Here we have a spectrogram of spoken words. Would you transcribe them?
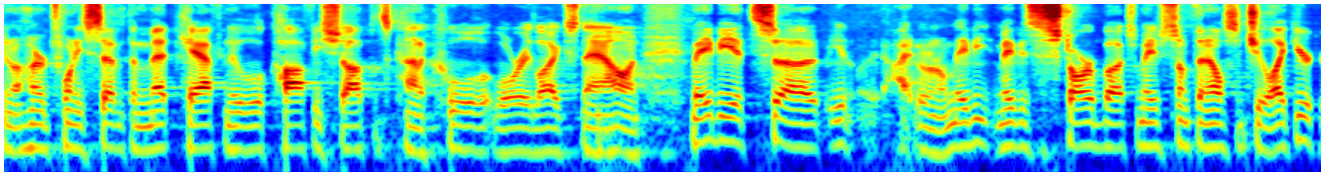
you know, 127th and Metcalf, new little coffee shop that's kind of cool that Lori likes now. And maybe it's, uh, you know, I don't know, maybe, maybe it's a Starbucks, maybe it's something else that you like. You're,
